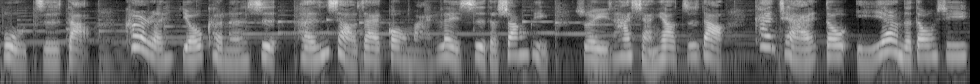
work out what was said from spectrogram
不知道，客人有可能是很少在购买类似的商品，所以他想要知道看起来都一样的东西，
